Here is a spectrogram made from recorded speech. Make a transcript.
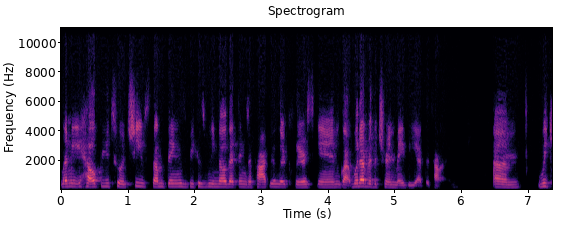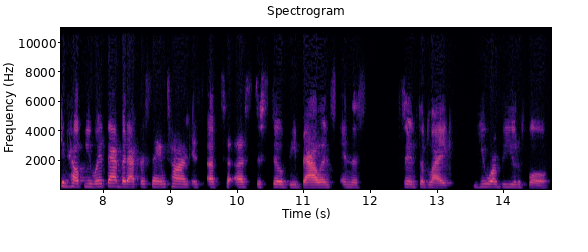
let me help you to achieve some things because we know that things are popular clear skin whatever the trend may be at the time um, we can help you with that but at the same time it's up to us to still be balanced in the sense of like you are beautiful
